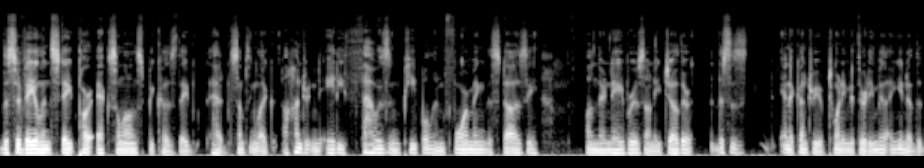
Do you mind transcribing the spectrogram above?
the surveillance state par excellence, because they had something like 180,000 people informing the Stasi on their neighbors, on each other. This is in a country of 20 to 30 million. You know, the,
